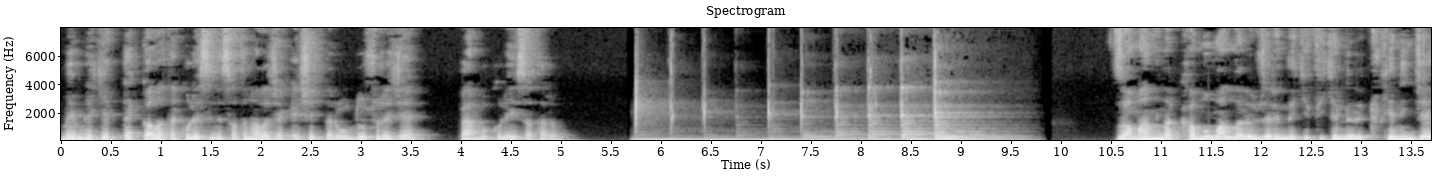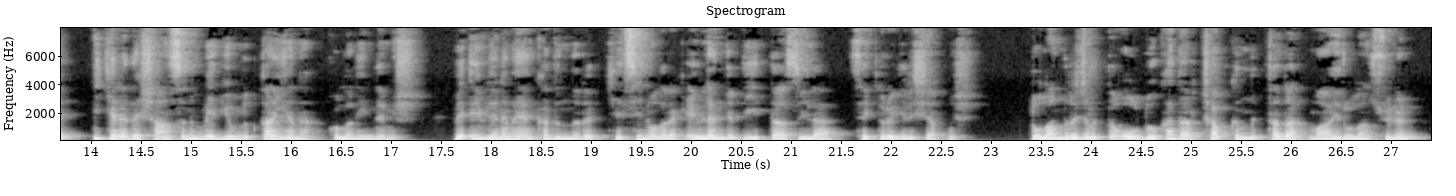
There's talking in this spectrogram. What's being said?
Memlekette Galata Kulesi'ni satın alacak eşekler olduğu sürece ben bu kuleyi satarım. Zamanla kamu malları üzerindeki fikirleri tükenince bir kere de şansını medyumluktan yana kullanayım demiş ve evlenemeyen kadınları kesin olarak evlendirdiği iddiasıyla sektöre giriş yapmış. Dolandırıcılıkta olduğu kadar çapkınlıkta da mahir olan Sülün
